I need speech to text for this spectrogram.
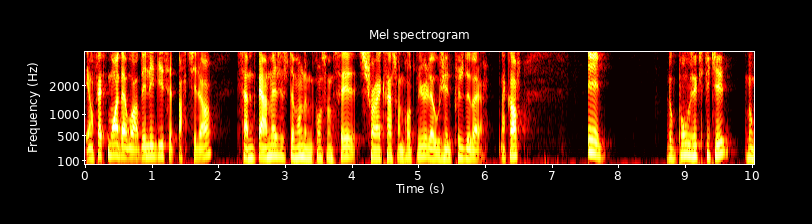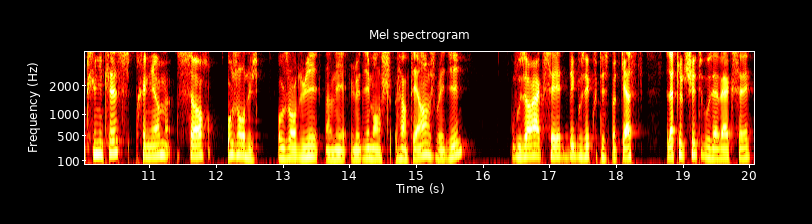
Et en fait, moi, d'avoir délégué cette partie-là, ça me permet justement de me concentrer sur la création de contenu là où j'ai le plus de valeur. D'accord? Et donc, pour vous expliquer, Donc Limitless Premium sort aujourd'hui. Aujourd'hui, on est le dimanche 21, je vous l'ai dit. Vous aurez accès, dès que vous écoutez ce podcast, là tout de suite, vous avez accès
